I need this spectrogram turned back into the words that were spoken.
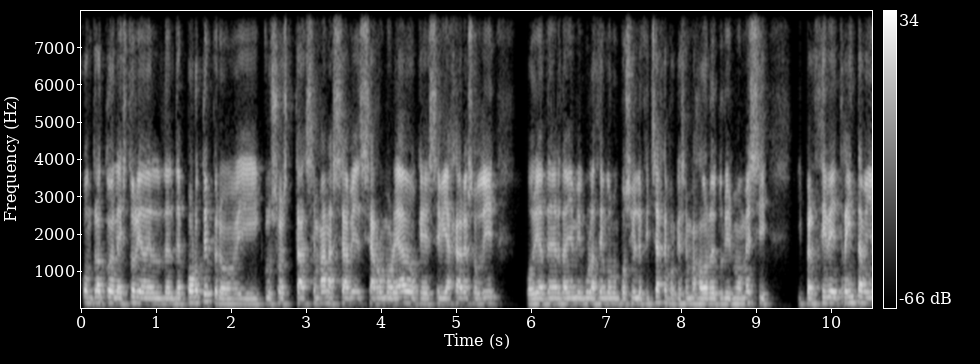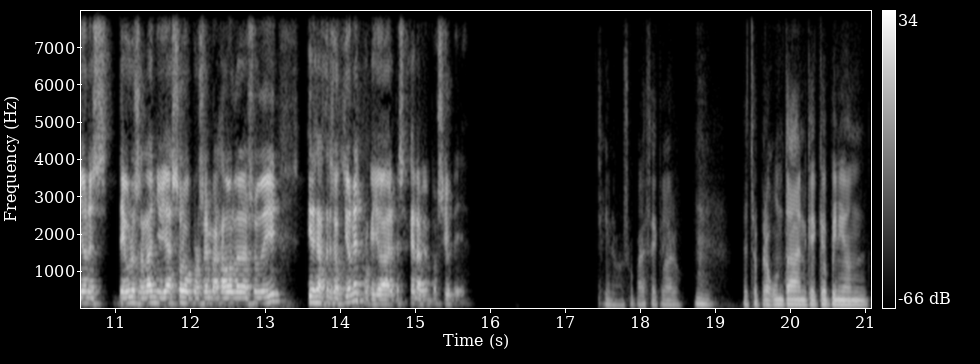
contrato de la historia del, deporte, pero incluso esta semana se ha, se ha, rumoreado que ese viaje a Arabia Saudí podría tener también vinculación con un posible fichaje porque es embajador de turismo Messi y percibe 30 millones de euros al año ya solo por ser embajador de Arabia Saudí. Tiene esas tres opciones porque yo al PSG la veo imposible. Sí, no, eso parece claro. Mm. De hecho, preguntan que, qué opinión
